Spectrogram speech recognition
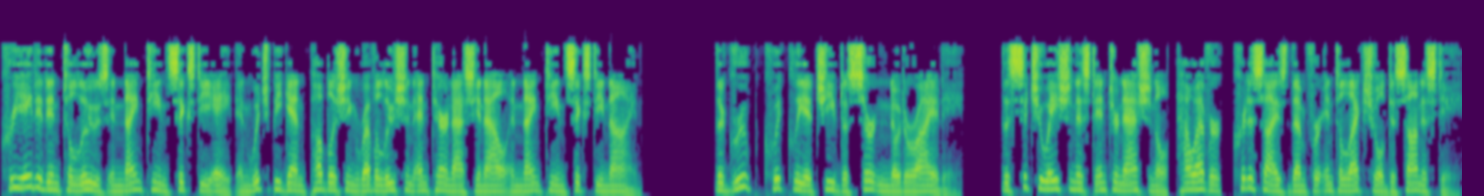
created in Toulouse in 1968 and which began publishing Révolution Internationale in 1969. The group quickly achieved a certain notoriety. The Situationist International, however, criticized them for intellectual dishonesty.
